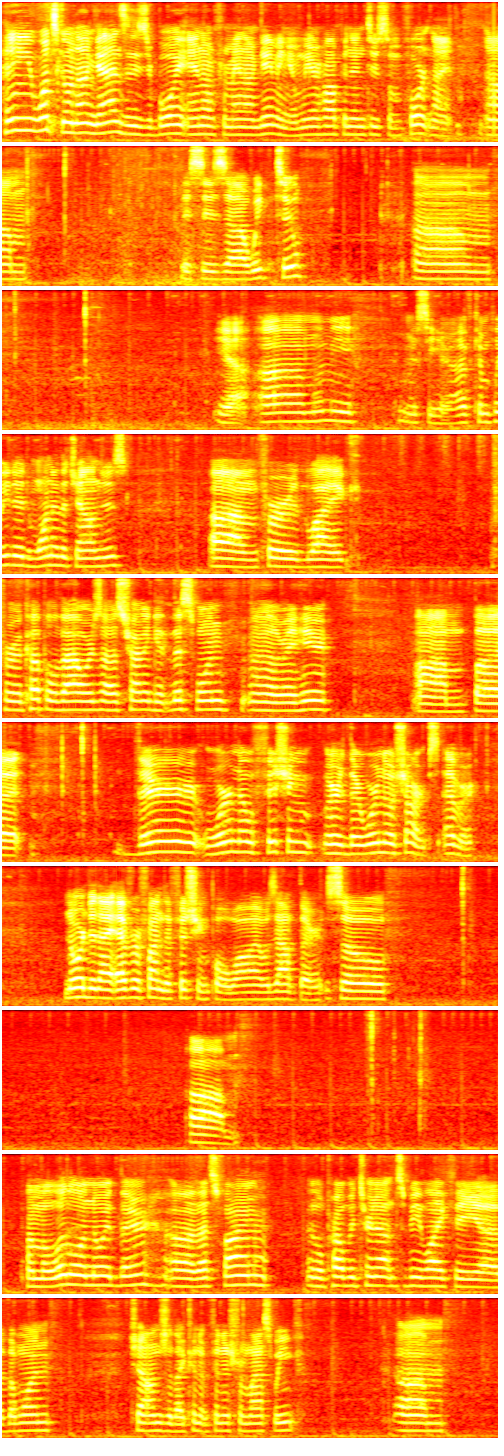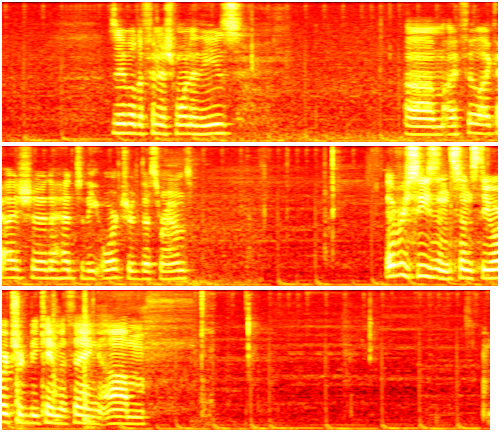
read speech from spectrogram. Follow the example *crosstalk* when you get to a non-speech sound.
Hey, what's going on, guys? It is your boy Anon from Anon Gaming, and we are hopping into some Fortnite. Um, this is uh, week two. Um, yeah. Um, let me let me see here. I've completed one of the challenges. Um, for like for a couple of hours, I was trying to get this one uh, right here. Um, but there were no fishing or there were no sharks ever nor did I ever find a fishing pole while I was out there. So, um, I'm a little annoyed there. Uh, that's fine. It'll probably turn out to be like the uh, the one challenge that I couldn't finish from last week. Um, was able to finish one of these. Um, I feel like I should head to the orchard this round every season since the orchard became a thing, um,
